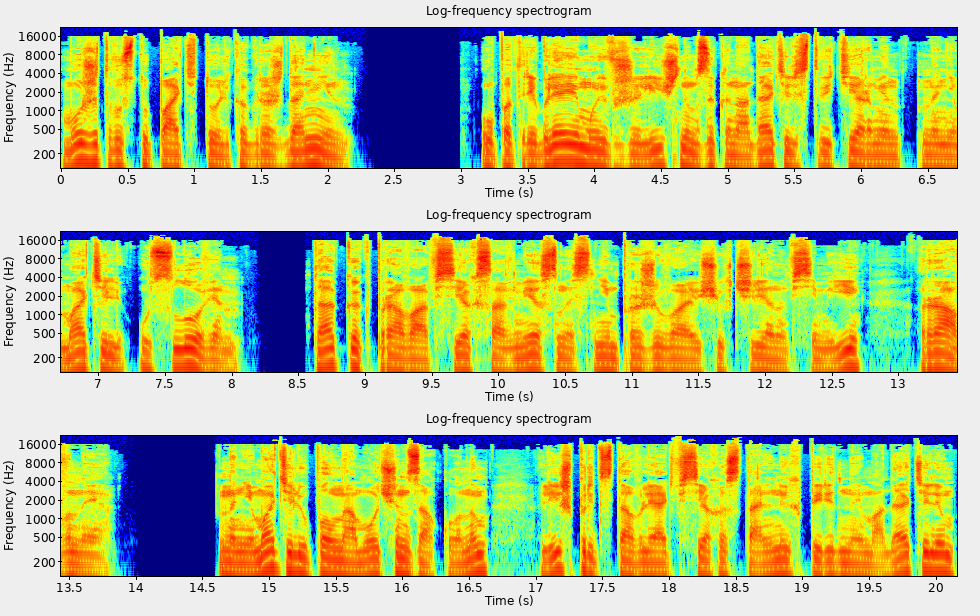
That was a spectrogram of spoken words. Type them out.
может выступать только гражданин. Употребляемый в жилищном законодательстве термин наниматель условен, так как права всех совместно с ним проживающих членов семьи равные. Наниматель уполномочен законом лишь представлять всех остальных перед нанимателем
